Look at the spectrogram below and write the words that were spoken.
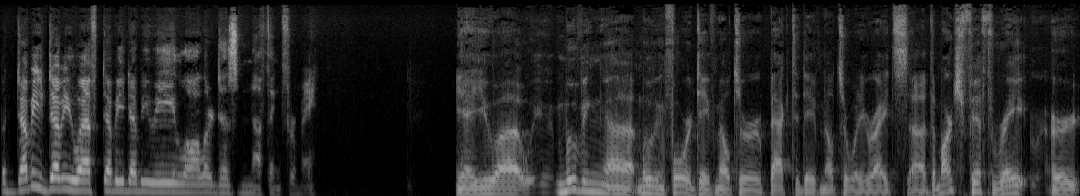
but WWF WWE Lawler does nothing for me. Yeah, you uh, moving uh, moving forward. Dave Meltzer back to Dave Meltzer. What he writes: uh, the March fifth rate or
